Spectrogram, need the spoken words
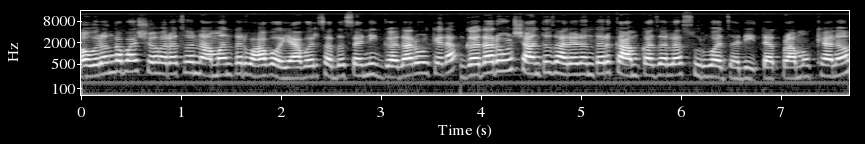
औरंगाबाद शहराचं नामांतर व्हावं यावर सदस्यांनी गदारोळ केला. गदारोळ शांत झाल्यानंतर कामकाजाला सुरुवात झाली. त्यात प्रामुख्यानं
